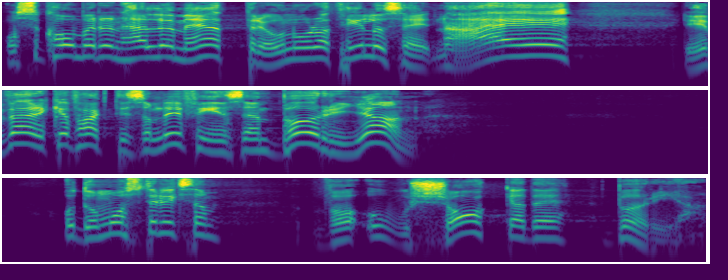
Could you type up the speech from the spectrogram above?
Och så kommer den här Lemaitre och några till och säger nej, det verkar faktiskt som det finns en början. Och då måste det liksom, vad orsakade början?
